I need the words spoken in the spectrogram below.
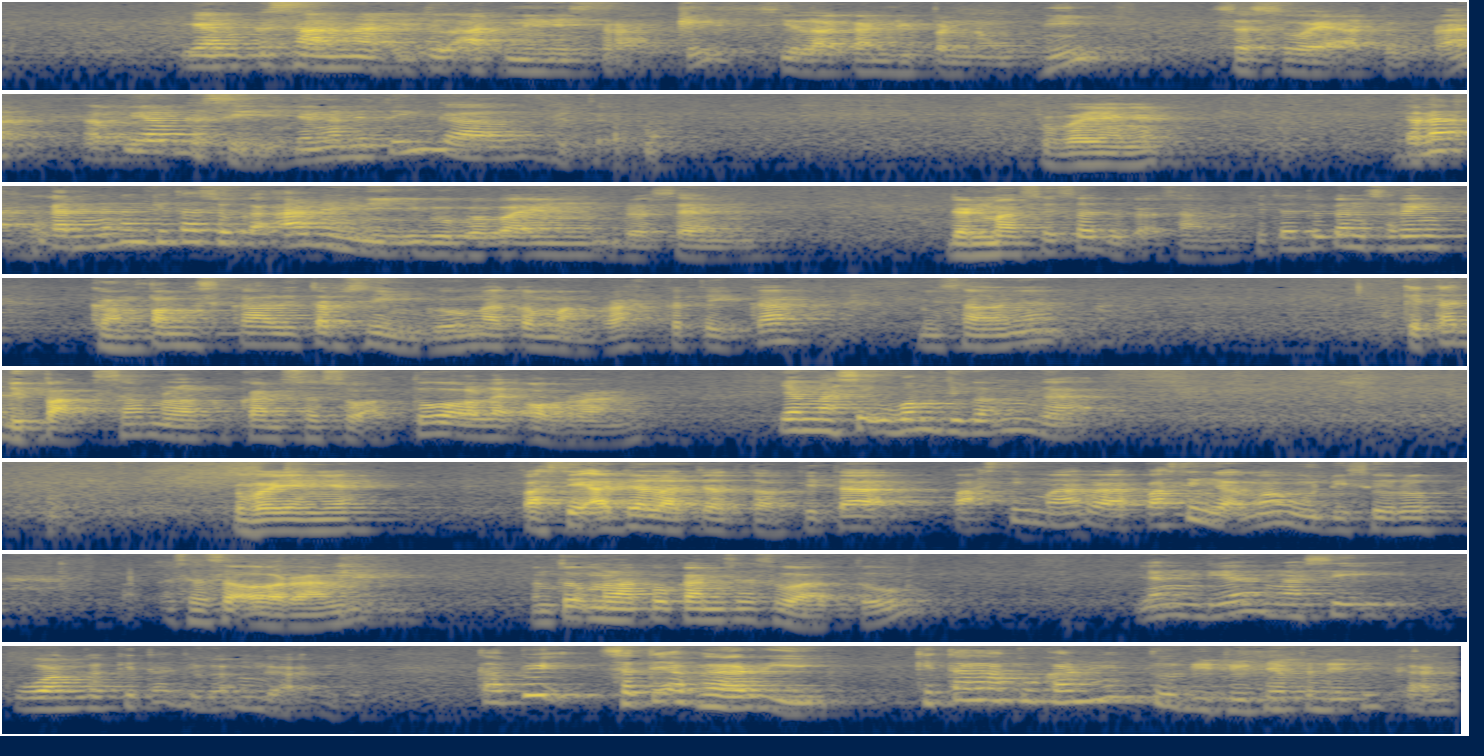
yang ke sana itu administratif silakan dipenuhi sesuai aturan. Tapi yang ke sini jangan ditinggal gitu. Kebayang ya? Karena kadang-kadang kita suka aneh nih ibu bapak yang dosen. Dan mahasiswa juga sama. Kita tuh kan sering gampang sekali tersinggung atau marah ketika misalnya kita dipaksa melakukan sesuatu oleh orang yang ngasih uang juga enggak. Kebayang ya pasti ada lah contoh. Kita pasti marah pasti nggak mau disuruh seseorang untuk melakukan sesuatu yang dia ngasih uang ke kita juga enggak gitu. Tapi setiap hari kita lakukan itu di dunia pendidikan.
